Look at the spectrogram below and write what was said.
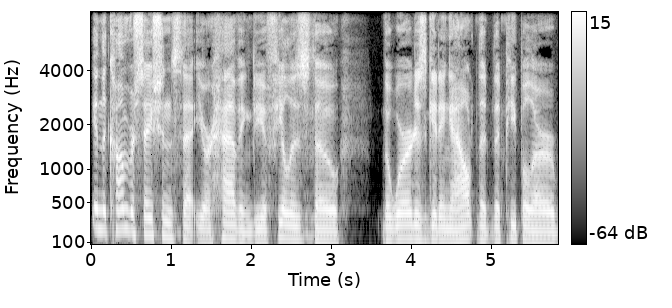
In the conversations that you're having, do you feel as though the word is getting out that, that people are,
